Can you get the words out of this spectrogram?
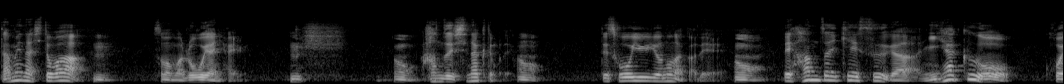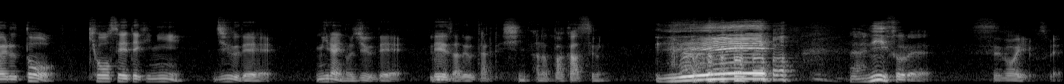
ダメな人はうん。そのまま牢屋に入る。うん。犯罪してなくてもだよ。うん。でそういう世の中でうん。で犯罪係数が200を超えると強制的に銃で未来の銃でレーザーで撃たれて死んあの爆発するの。ええ 何それ。すごいよそれ。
